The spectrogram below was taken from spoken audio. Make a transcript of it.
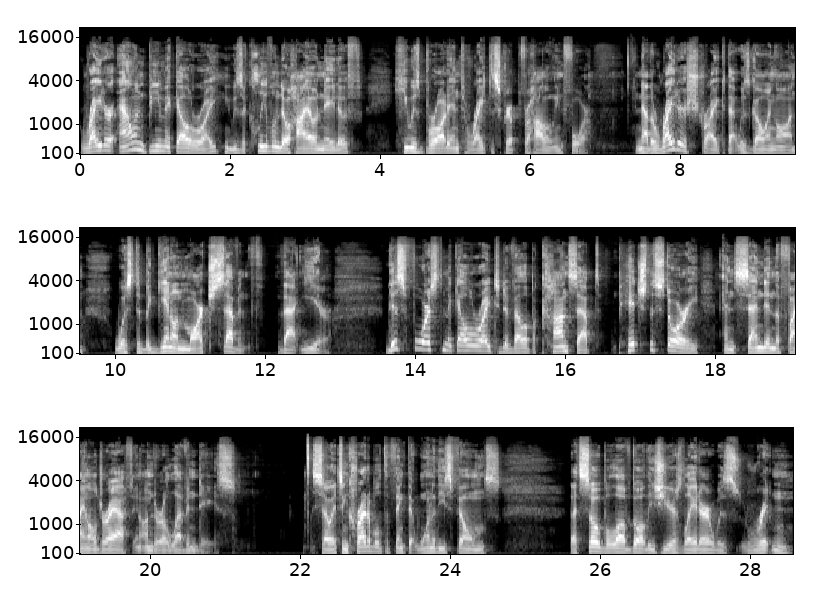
Writer Alan B. McElroy, he was a Cleveland, Ohio native, he was brought in to write the script for Halloween 4. Now, the writer's strike that was going on was to begin on March 7th that year. This forced McElroy to develop a concept, pitch the story, and send in the final draft in under 11 days. So it's incredible to think that one of these films that's so beloved all these years later was written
